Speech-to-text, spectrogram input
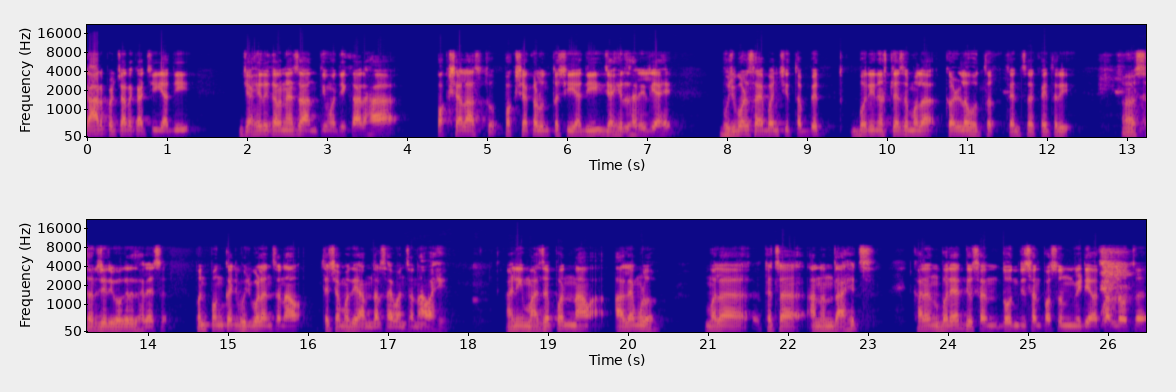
स्टार प्रचारकाची यादी जाहीर करण्याचा अंतिम अधिकार हा पक्षाला असतो. पक्षाकडून तशी यादी जाहीर झालेली आहे. भुजबळ साहेबांची तब्येत बरी नसल्याचं मला कळलं होतं. त्यांचं काहीतरी सर्जरी वगैरे झाल्याचं. पण पंकज भुजबळांचं नाव त्याच्यामध्ये आमदार साहेबांचं नाव आहे. आणि माझं पण नाव आल्यामुळं मला त्याचा आनंद आहेच. कारण बऱ्याच दिवसां दोन दिवसांपासून मीडियावर चाललं होतं.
